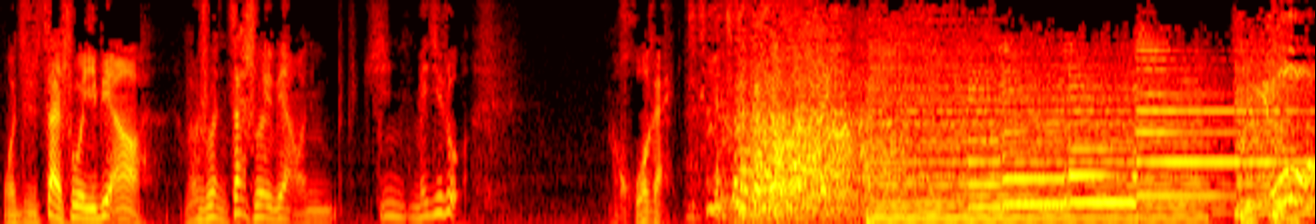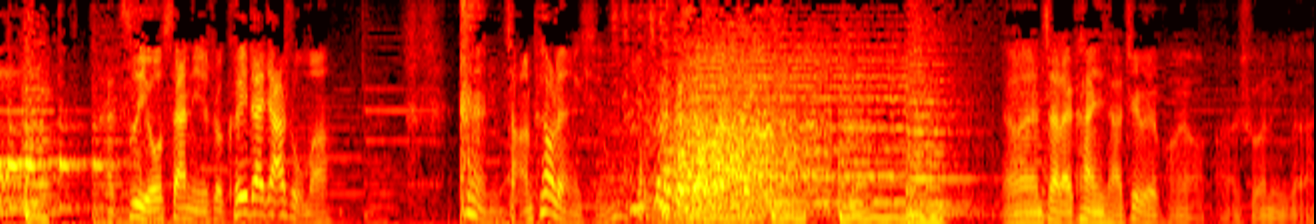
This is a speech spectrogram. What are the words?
我就再说一遍啊！不是说你再说一遍，我记没记住，活该。自由三林说：“可以带家属吗？” 长得漂亮也行。咱们再来看一下这位朋友啊，说那个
